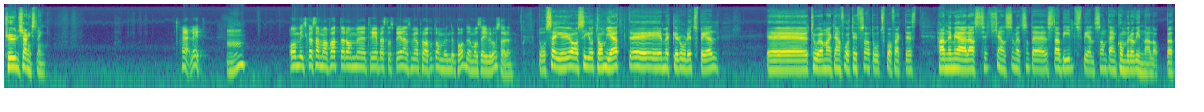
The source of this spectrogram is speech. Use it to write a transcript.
Kul chansning. Härligt. Mm. Om vi ska sammanfatta de eh, tre bästa spelen som vi har pratat om under podden, vad säger vi då Sören? Då säger jag Sio Tom Jet. Eh, mycket roligt spel. Eh, tror jag man kan få ett hyfsat odds på faktiskt. Hannemieras känns som ett sånt där stabilt spel som den kommer att vinna loppet.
